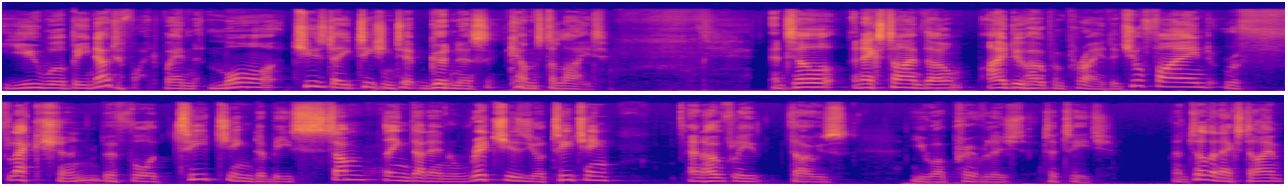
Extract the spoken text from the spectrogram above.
you will be notified when more Tuesday teaching tip goodness comes to light. Until the next time, though, I do hope and pray that you'll find reflection before teaching to be something that enriches your teaching and hopefully those you are privileged to teach. Until the next time,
